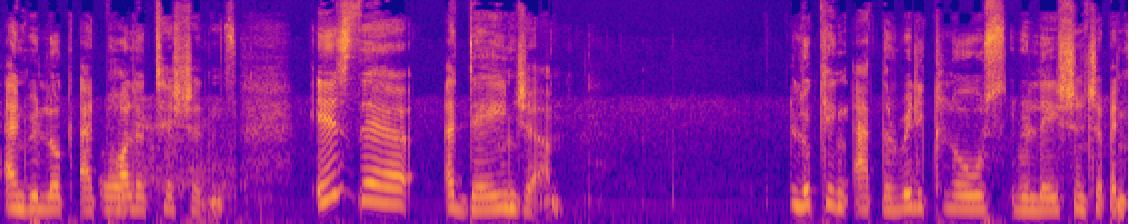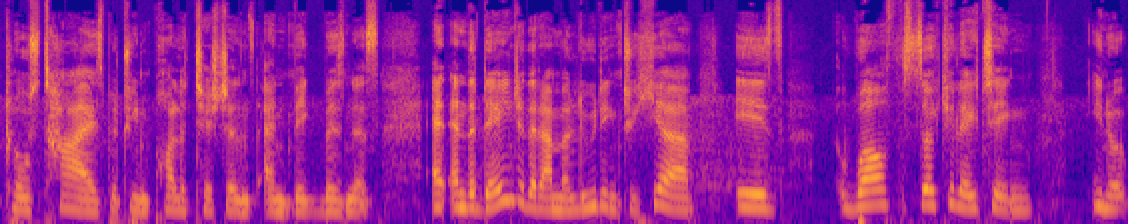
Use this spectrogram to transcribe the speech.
and we look at mm. politicians. Is there a danger looking at the really close relationship and close ties between politicians and big business? And, and the danger that I'm alluding to here is wealth circulating you know,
